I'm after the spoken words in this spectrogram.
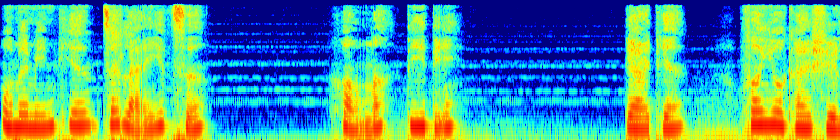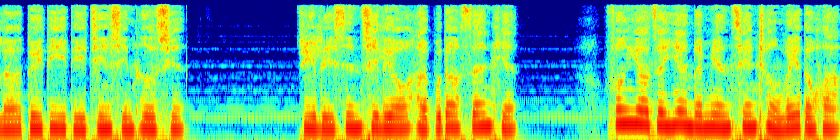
我们明天再来一次。”好吗，弟弟？第二天，方又开始了对弟弟进行特训。距离星期六还不到三天，方要在燕的面前逞威的话，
